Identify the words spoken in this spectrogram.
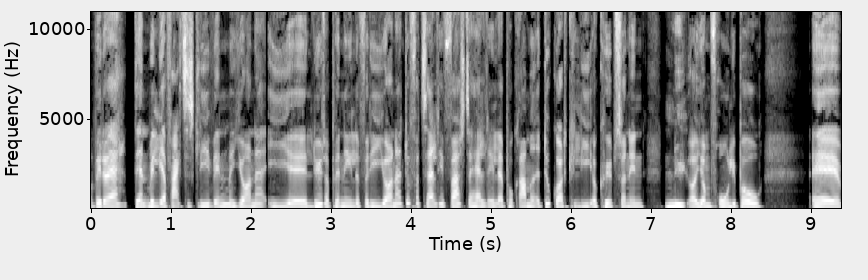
Og ved du hvad, den vil jeg faktisk lige vende med Jonna i øh, lytterpanelet, fordi Jonna, du fortalte i første halvdel af programmet, at du godt kan lide at købe sådan en ny og jomfruelig bog. Øh,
